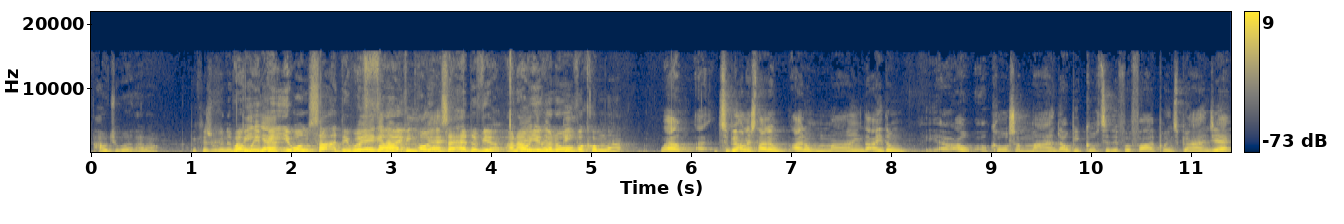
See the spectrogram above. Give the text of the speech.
How'd you work that out? because we're going to When beat we you. beat you on Saturday, we're, We're five points you. ahead of you. And how We're are you going to overcome that? Well, uh, to be honest, I don't, I don't mind. I don't. Of course, I'm mind. I'll be gutted if we're five points behind, yeah.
